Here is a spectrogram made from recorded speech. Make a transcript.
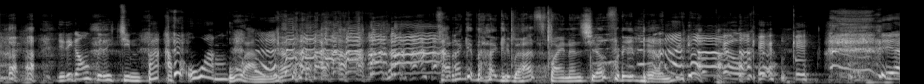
jadi kamu pilih cinta apa uang? Uang. Karena kita lagi bahas financial freedom. Oke oke oke. Iya,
